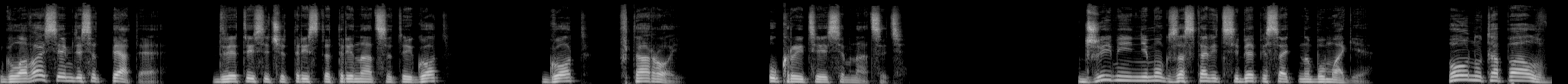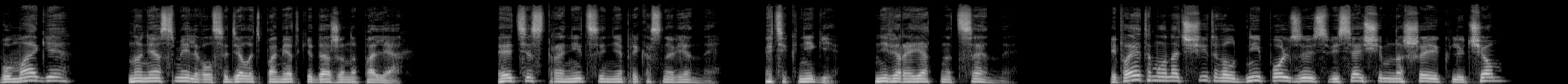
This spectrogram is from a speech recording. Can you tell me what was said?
Глава 75. 2313 год. Год второй. Укрытие 17. Джимми не мог заставить себя писать на бумаге. Он утопал в бумаге, но не осмеливался делать пометки даже на полях. Эти страницы неприкосновенны. Эти книги невероятно ценны и поэтому он отсчитывал дни, пользуясь висящим на шее ключом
